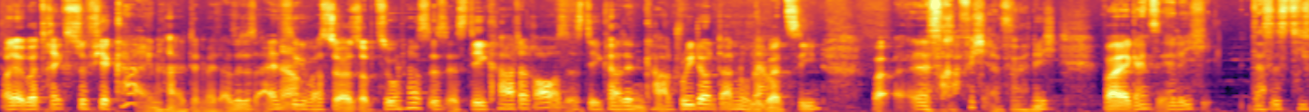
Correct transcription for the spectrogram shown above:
und da überträgst du 4K-Inhalte mit. Also das Einzige, Ja. was du als Option hast, ist SD-Karte raus, SD-Karte in den Card Reader und dann Ja. rüberziehen. Weil- Das raff ich einfach nicht, weil ganz ehrlich, das ist die.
